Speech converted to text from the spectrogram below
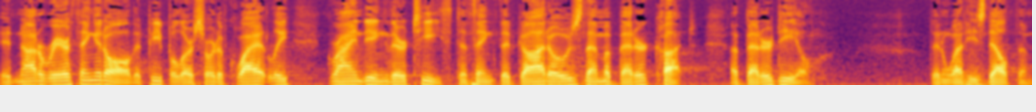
it not a rare thing at all that people are sort of quietly grinding their teeth to think that God owes them a better cut, a better deal than what He's dealt them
